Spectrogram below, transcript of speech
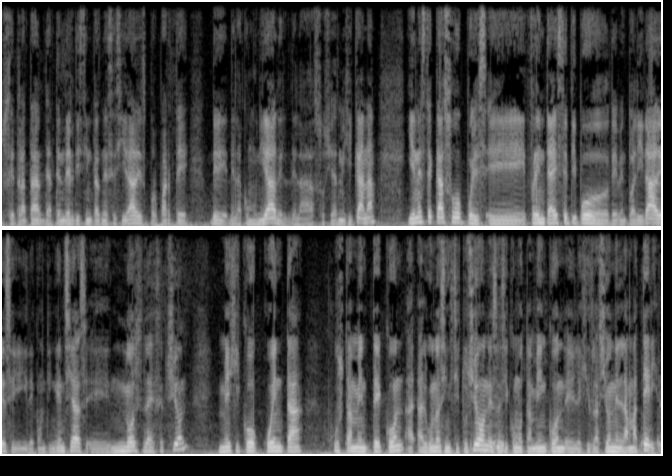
se trata de atender distintas necesidades por parte de, la comunidad, de, la sociedad mexicana. Y en este caso, pues, eh, frente a este tipo de eventualidades y de contingencias, eh, no es la excepción. México cuenta justamente con algunas instituciones, así como también con eh, legislación en la materia.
